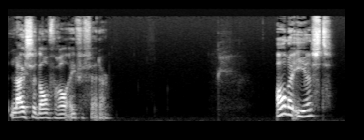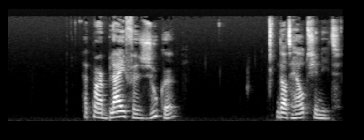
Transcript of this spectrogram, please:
luister dan vooral even verder. Allereerst, het maar blijven zoeken, dat helpt je niet.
